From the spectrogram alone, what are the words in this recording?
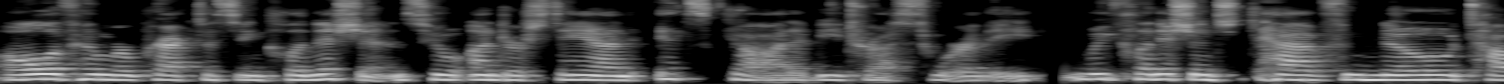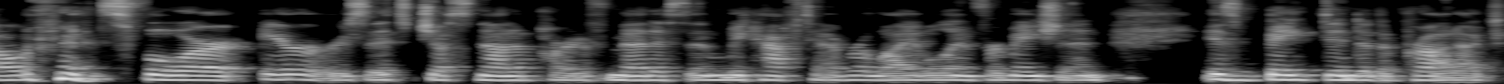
all of whom are practicing clinicians who understand it's got to be trustworthy. We clinicians have no tolerance for errors. It's just not a part of medicine. We have to have reliable information is baked into the product.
